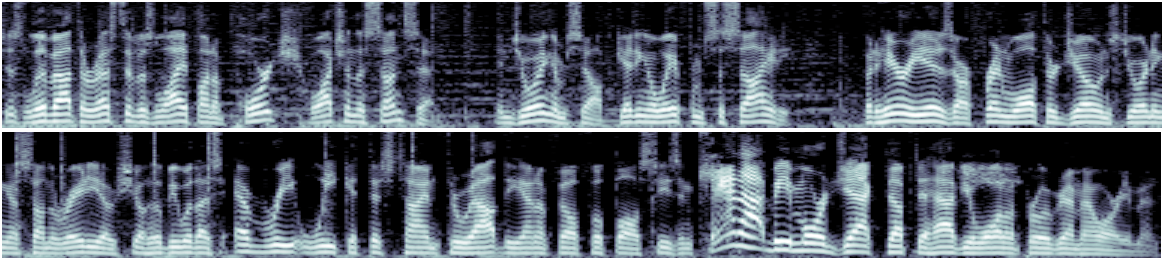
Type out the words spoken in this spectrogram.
just live out the rest of his life on a porch watching the sunset, enjoying himself, getting away from society. But here he is, our friend Walter Jones, joining us on the radio show. He'll be with us every week at this time throughout the NFL football season. Cannot be more jacked up to have you on the program. How are you, man?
